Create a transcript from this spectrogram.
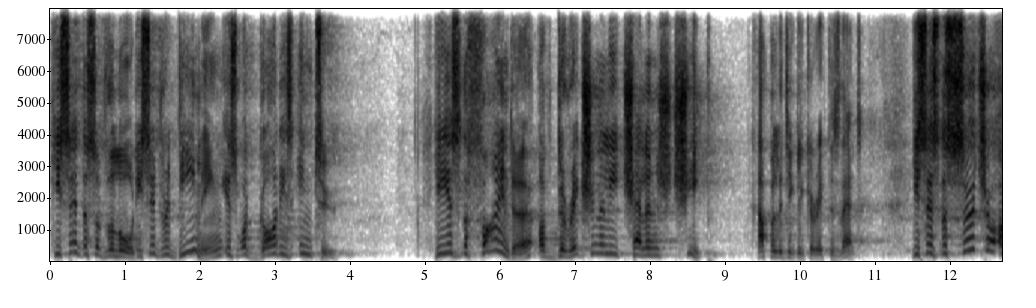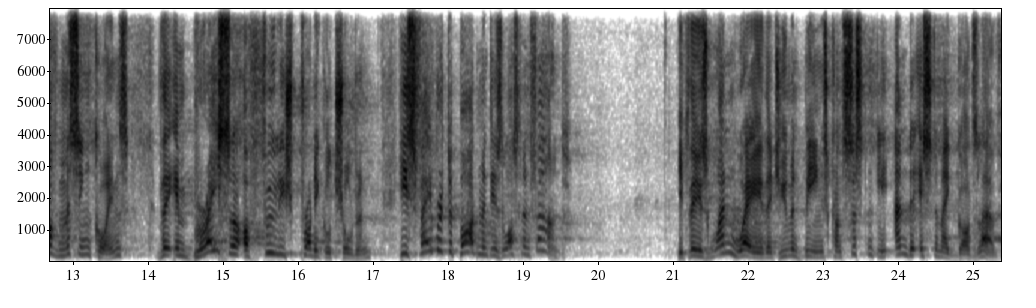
He said this of the Lord. He said, Redeeming is what God is into. He is the finder of directionally challenged sheep. How politically correct is that? He says, The searcher of missing coins the embracer of foolish prodigal children, his favorite department is lost and found. If there is one way that human beings consistently underestimate God's love,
